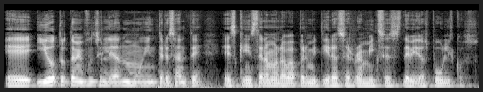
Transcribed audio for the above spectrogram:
Eh, y otra también funcionalidad muy interesante es que Instagram ahora va a permitir hacer remixes de videos públicos.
